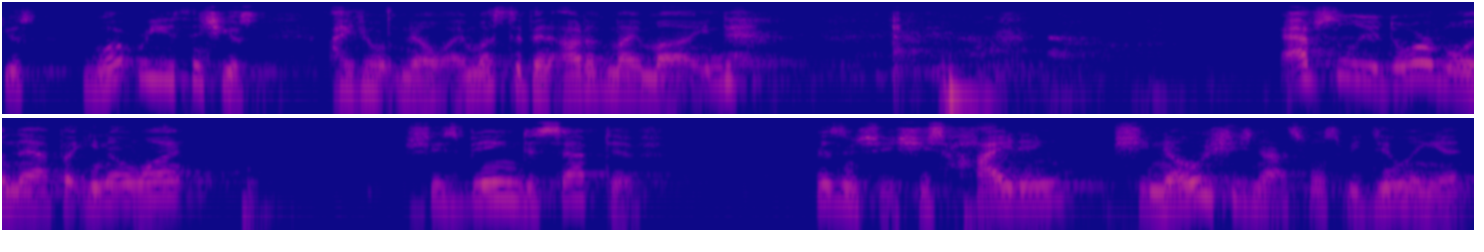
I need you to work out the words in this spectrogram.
She goes, What were you thinking? She goes, I don't know. I must have been out of my mind. absolutely adorable in that, but you know what? She's being deceptive, isn't she? She's hiding. She knows she's not supposed to be doing it.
